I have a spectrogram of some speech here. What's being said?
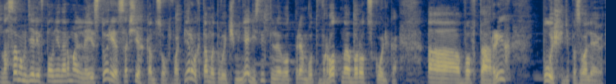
На самом деле вполне нормальная история со всех концов. Во-первых, там этого ячменя действительно вот прям вот в рот наоборот сколько. А во-вторых, площади позволяют.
